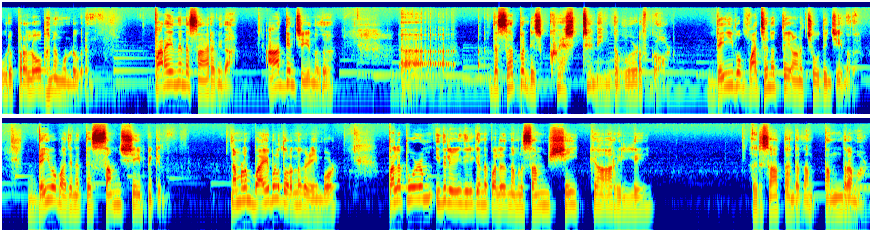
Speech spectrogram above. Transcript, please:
ഒരു പ്രലോഭനം കൊണ്ടുവരുന്നു. പറയുന്നതിന്റെ സാരം ഇതാണ്. ആദ്യം ചെയ്യുന്നത് the serpent is questioning the word of God ദൈവവചനത്തെയാണ് ചോദ്യം ചെയ്യുന്നത്. ദൈവവചനത്തെ സംശയിപ്പിക്കുന്നു. നമ്മളും ബൈബിൾ തുറന്നു കഴിയുമ്പോൾ പലപ്പോഴും ഇതിൽ എഴുതിയിരിക്കുന്ന പലതും നമ്മൾ സംശയിക്കാറില്ലേ? അതൊരു സാത്താന്റെ തന്ത്രമാണ്.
